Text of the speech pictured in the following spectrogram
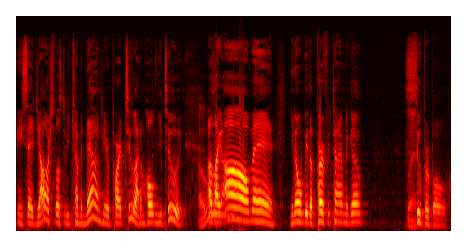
and he said, y'all are supposed to be coming down here, part two, and I'm holding you to it. Oh, I was oh. like, oh, man. You know would be the perfect time to go? What? Super Bowl.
